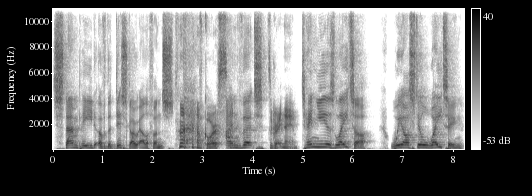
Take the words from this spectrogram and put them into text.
Stampede of the Disco Elephants, of course, and that it's a great name. 10 years later, we are still waiting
